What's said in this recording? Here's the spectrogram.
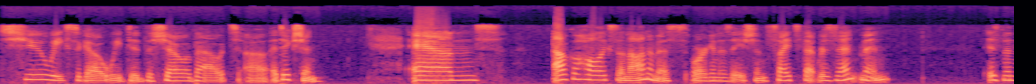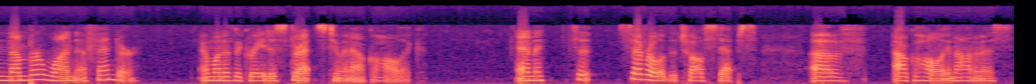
two weeks ago, we did the show about uh, addiction. And Alcoholics Anonymous organization cites that resentment is the number one offender and one of the greatest threats to an alcoholic. And it's a, several of the 12 steps of Alcoholics Anonymous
